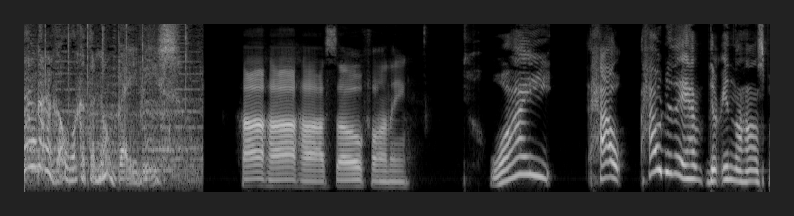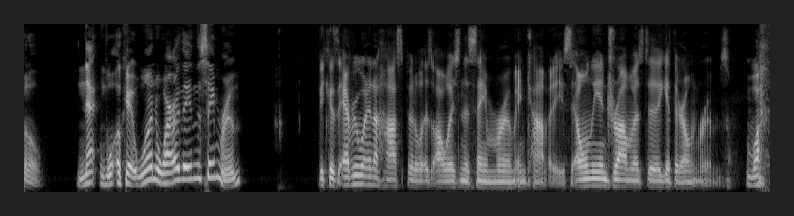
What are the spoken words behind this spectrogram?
I'm gonna go look at the new babies. Ha ha ha, so funny. Why? How? How do they have? They're in the hospital. Ne- okay, one. Why are they in the same room? Because everyone in a hospital is always in the same room in comedies. Only in dramas do they get their own rooms. Why?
